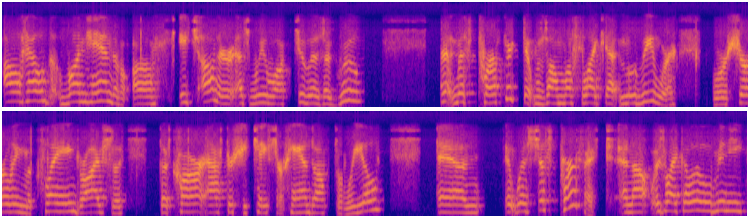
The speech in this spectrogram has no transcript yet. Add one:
all held one hand of uh, each other as we walked through as a group. And it was perfect. It was almost like that movie where where Shirley MacLaine drives the the car after she takes her hand off the wheel, and it was just perfect. And it was like a little mini,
